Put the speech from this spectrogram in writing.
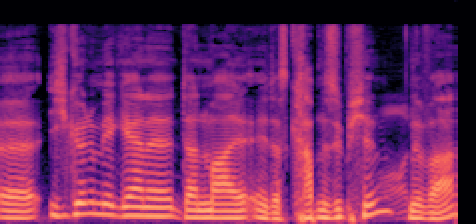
Äh, ich gönne mir gerne dann mal äh, das Krabbensüppchen, ne wahr?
